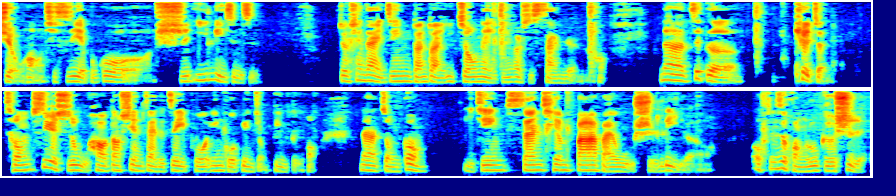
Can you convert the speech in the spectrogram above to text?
久哈，其实也不过十一例，是不是？就现在已经短短一周内已经二十三人了哈。那这个确诊从四月十五号到现在的这一波英国变种病毒哈，那总共已经三千八百五十例了哦，哦，真是恍如隔世，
